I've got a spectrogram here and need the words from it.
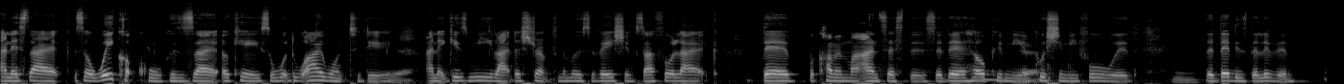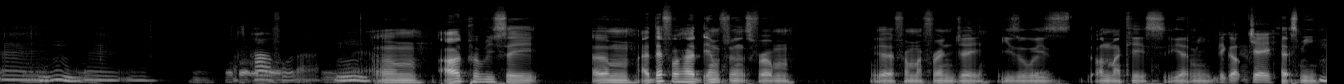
and it's like it's a wake up call because it's like, okay, so what do I want to do? And it gives me like the strength and the motivation because I feel like they're becoming my ancestors, so they're helping me and pushing me forward. The dead is the living. Mm. Mm. Mm, That's powerful. That Um, I would probably say um, I definitely had influence from, yeah, from my friend Jay. He's always on my case. You get me? Big up, Jay. Lets me be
